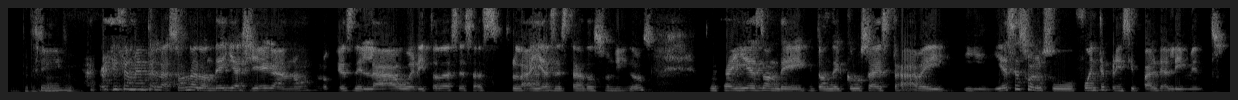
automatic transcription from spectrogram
Interesante. Sí, precisamente la zona donde ellas llegan, ¿no? Lo que es Delaware y todas esas playas de Estados Unidos pues ahí es donde, donde cruza esta ave y, y esa es su, fuente principal de alimentos.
